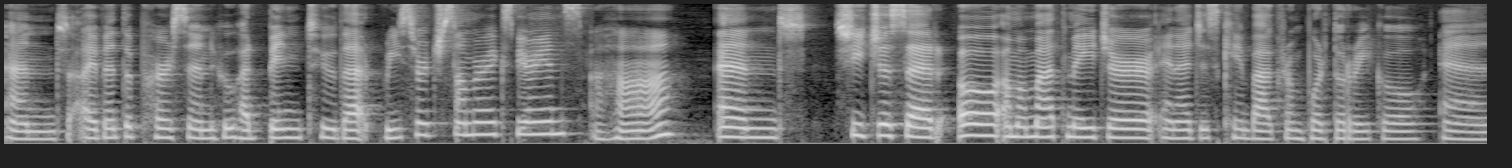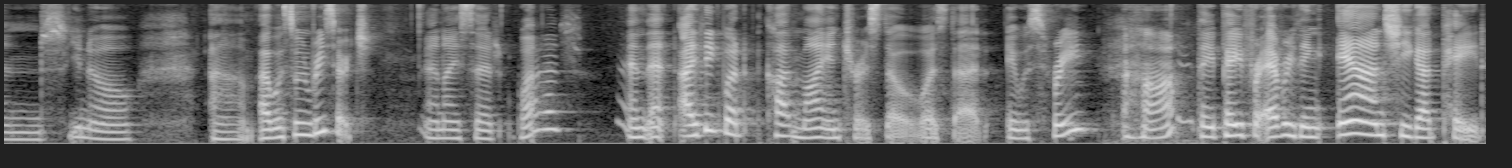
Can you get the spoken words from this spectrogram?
and I met the person who had been to that research summer experience. Uh huh. And she just said, Oh, I'm a math major and I just came back from Puerto Rico and, you know, um, I was doing research. And I said, What? And then I think what caught my interest though was that it was free. Uh-huh. They paid for everything and she got paid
